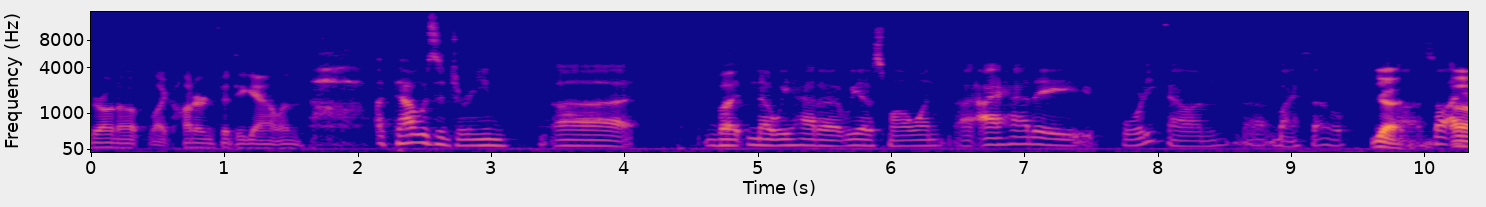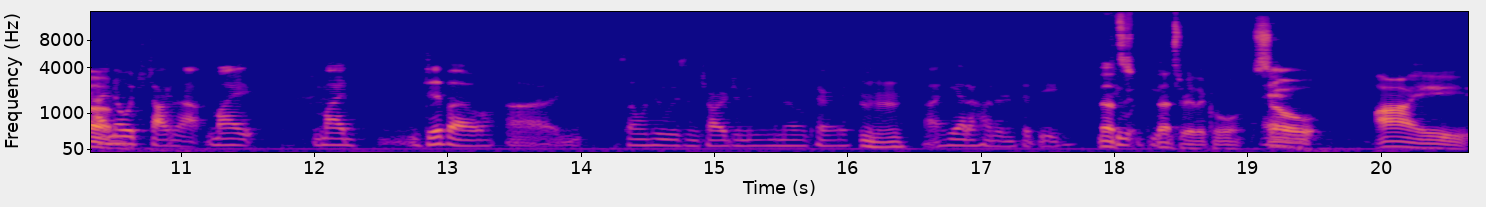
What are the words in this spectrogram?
growing up, like 150 gallon? Uh, that was a dream. Uh, but no, we had a we had a small one. I, I had a forty gallon uh, myself. Yeah, Uh, so I, I um, know what you're talking about. My my Divo, uh, someone who was in charge of me in the military, Mm-hmm. uh, he had 150. That's two- that's really cool. So I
